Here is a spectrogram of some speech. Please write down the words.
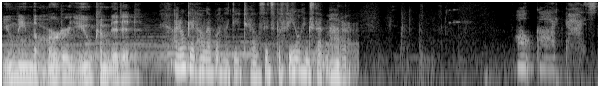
You mean the murder you committed? I don't get hung up on the details, it's the feelings that matter. Oh, God, guys,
